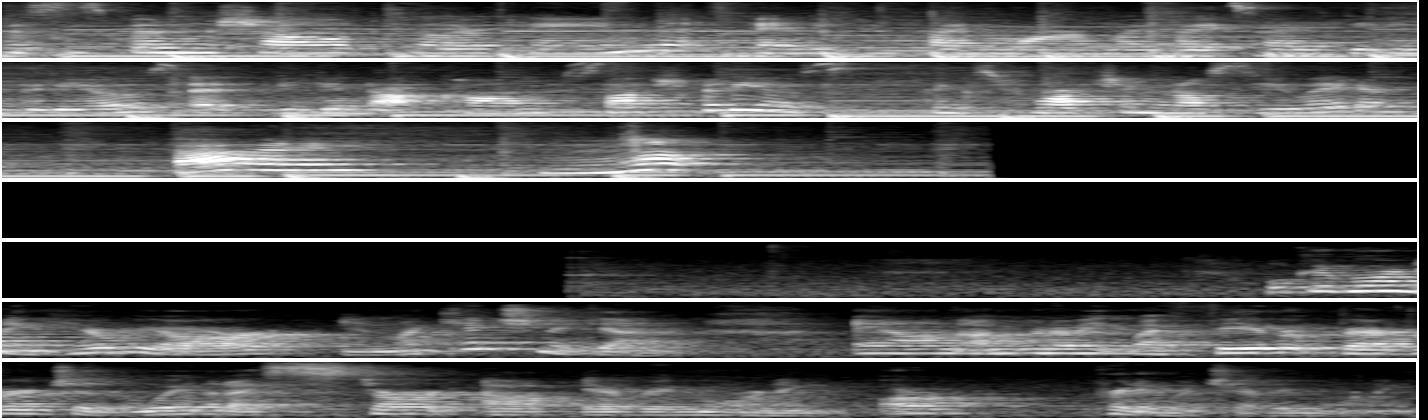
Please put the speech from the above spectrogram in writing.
this has been Michelle Taylor Kane, and you can find more of my bite-sized vegan videos at vegan.com slash videos. Thanks for watching, and I'll see you later. Bye! Mwah! Morning. Here we are in my kitchen again. And I'm going to make my favorite beverage in the way that I start out every morning, or pretty much every morning.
